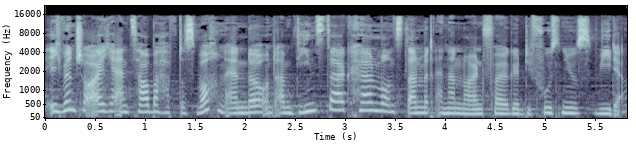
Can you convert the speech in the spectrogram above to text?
Ich wünsche euch ein zauberhaftes Wochenende und am Dienstag hören wir uns dann mit einer neuen Folge Diffus News wieder.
